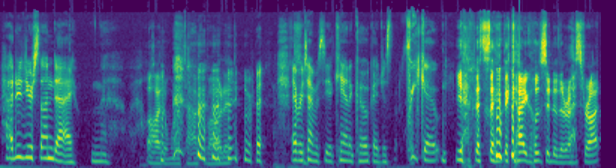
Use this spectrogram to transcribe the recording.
How did your son die? Oh, I don't want to talk about it. Every time I see a can of Coke, I just freak out. Yeah, that's like the guy goes into the restaurant.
